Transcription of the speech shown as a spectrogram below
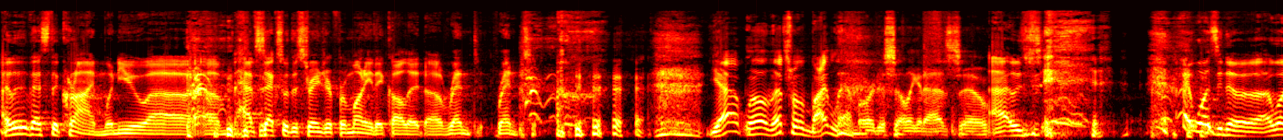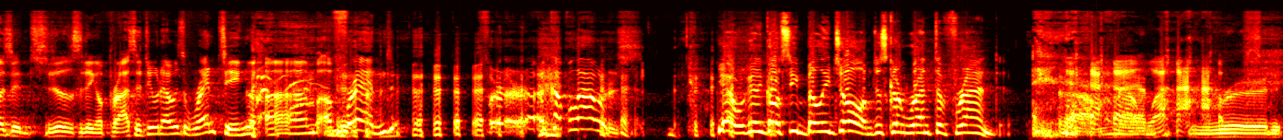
I believe that's the crime when you uh, um, have sex with a stranger for money. They call it uh, rent. Rent. Yeah, well, that's what my landlord is selling it as. So I was. I wasn't a. I wasn't soliciting a prostitute. I was renting um, a friend for a couple hours. Yeah, we're gonna go see Billy Joel. I'm just gonna rent a friend. Oh, man, wow. rude.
